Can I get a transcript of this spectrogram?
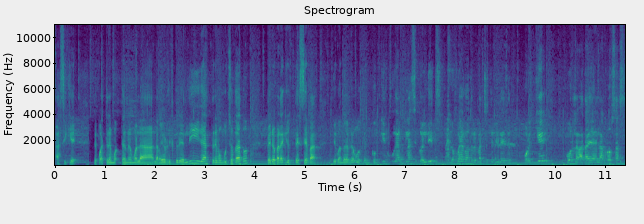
Así que después tenemos, tenemos la, la mayor victoria en ligas, tenemos muchos datos, pero para que usted sepa, de cuando le pregunten con quién juega el clásico el Leeds, lo juega contra el Manchester United. ¿Por qué? Por la batalla de las rosas.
